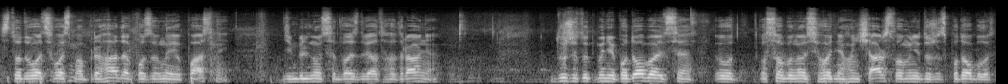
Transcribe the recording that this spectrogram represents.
128 бригада, позивний опасний. Дімбільнувся 29 травня. Дуже тут мені подобається. От, особливо сьогодні гончарство мені дуже сподобалось.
